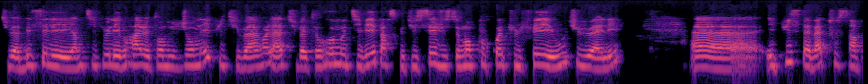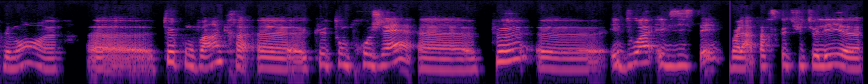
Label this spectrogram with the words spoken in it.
tu vas baisser les, un petit peu les bras le temps d'une journée, puis tu vas, voilà, tu vas te remotiver parce que tu sais justement pourquoi tu le fais et où tu veux aller. et puis, ça va tout simplement te convaincre que ton projet peut et doit exister, voilà, parce que tu te l'es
